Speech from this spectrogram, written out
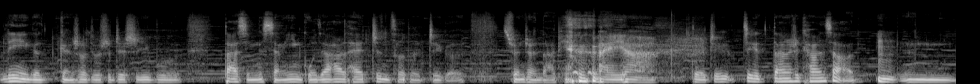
另一个感受就是，这是一部大型响应国家二胎政策的这个宣传大片。哎呀，对，这个这个当然是开玩笑啊。嗯。嗯，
